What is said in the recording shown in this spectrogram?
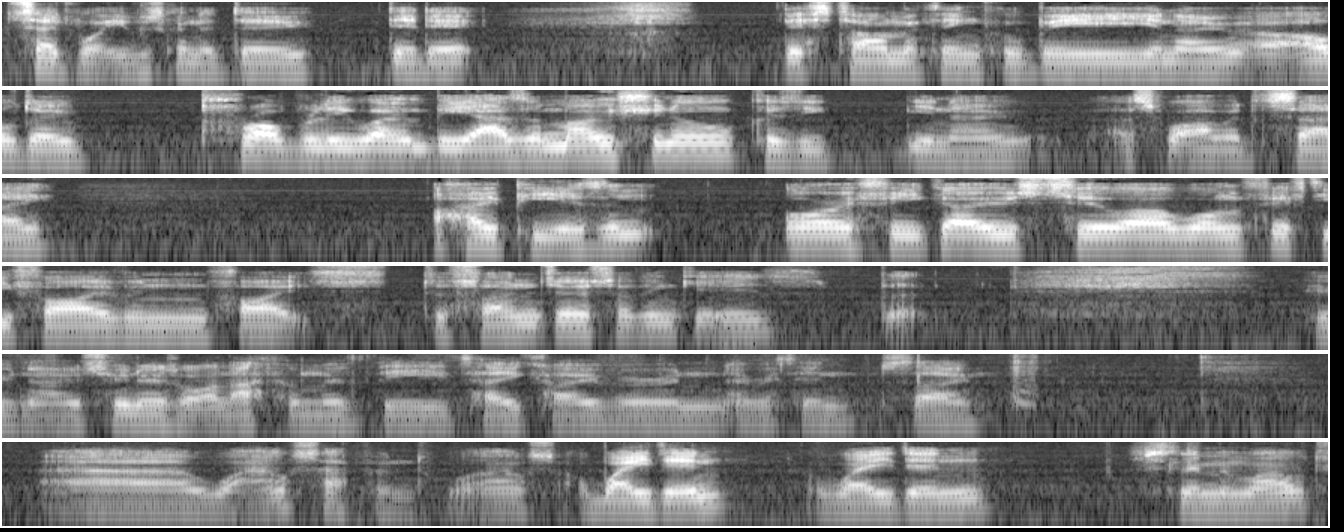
said what he was going to do, did it. This time I think will be, you know, Aldo probably won't be as emotional because he, you know, that's what I would say. I hope he isn't. Or if he goes to uh, 155 and fights Dos Anjos, I think it is. But who knows? Who knows what will happen with the takeover and everything. So, uh, what else happened? What else? I weighed in. I weighed in Slimming World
